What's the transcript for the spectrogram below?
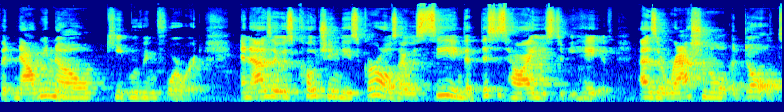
but now we know, keep moving forward. And as I was coaching these girls, I was seeing that this is how I used to behave. As a rational adult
